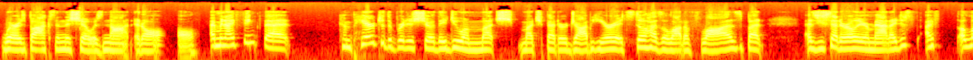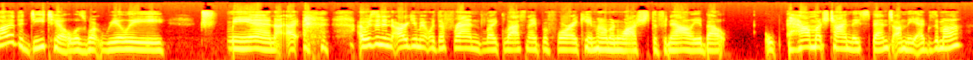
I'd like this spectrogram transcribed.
whereas Box in the show is not at all. I mean, I think that compared to the British show, they do a much, much better job here. It still has a lot of flaws, but as you said earlier, Matt, I just, I, a lot of the detail was what really drew me in. I I was in an argument with a friend like last night before I came home and watched the finale about how much time they spent on the eczema.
